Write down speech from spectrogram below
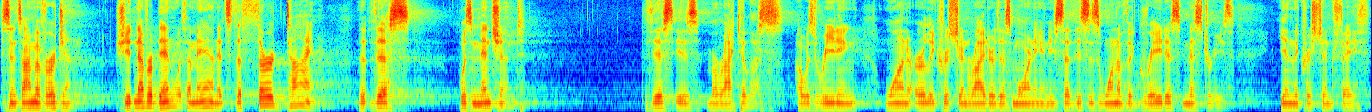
since I'm a virgin? She had never been with a man. It's the third time that this was mentioned. This is miraculous. I was reading one early Christian writer this morning, and he said this is one of the greatest mysteries in the Christian faith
